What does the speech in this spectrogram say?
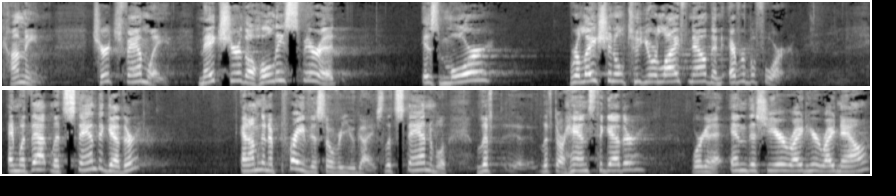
coming. Church family, make sure the Holy Spirit is more relational to your life now than ever before. And with that, let's stand together. And I'm going to pray this over you guys. Let's stand and we'll lift, lift our hands together. We're going to end this year right here, right now.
